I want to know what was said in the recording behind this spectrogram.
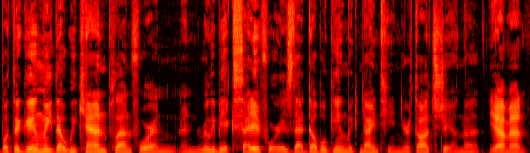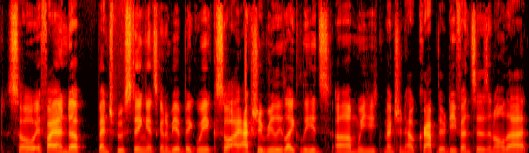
But the game week that we can plan for and, and really be excited for is that double game week 19. Your thoughts, Jay, on that? Yeah, man. So if I end up bench boosting, it's gonna be a big week. So I actually really like Leeds. Um, we mentioned how crap their defense is and all that.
